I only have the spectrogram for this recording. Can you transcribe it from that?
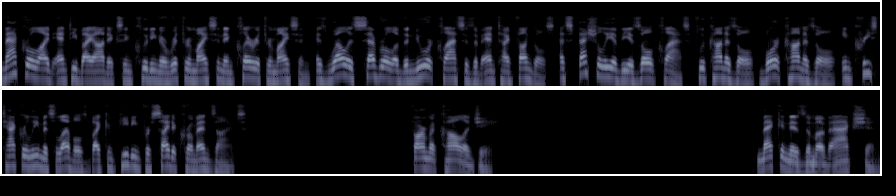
Macrolide antibiotics including erythromycin and clarithromycin, as well as several of the newer classes of antifungals, especially of the azole class fluconazole, voriconazole, increase tacrolimus levels by competing for cytochrome enzymes. Pharmacology Mechanism of action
